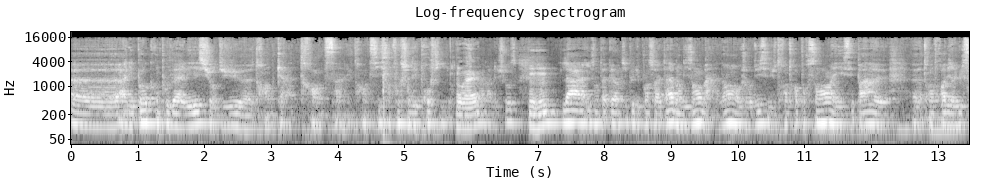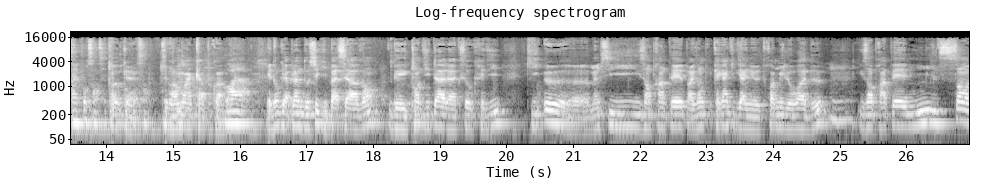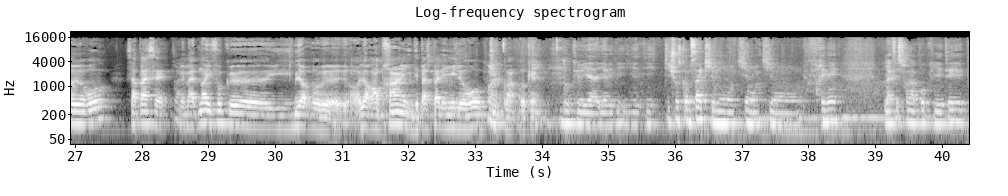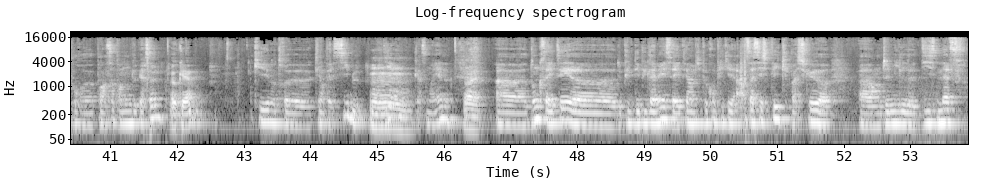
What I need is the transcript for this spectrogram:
euh, à l'époque, on pouvait aller sur du euh, 34, 35, 36 en fonction des profils. Ouais. Pas mal de choses. Mhm. Là, ils ont tapé un petit peu du poing sur la table en disant bah non, aujourd'hui c'est du 33% et c'est pas euh, euh, 33,5%, c'est 33%. Ok. C'est vraiment un cap quoi. Voilà. Et donc il y a plein de dossiers qui passaient avant, des candidats à l'accès au crédit, qui eux, euh, même s'ils empruntaient, par exemple, quelqu'un qui gagne 3000 euros à deux, ils empruntaient 1100 euros, ça passait. Ouais. Mais maintenant, il faut que euh, leur, euh, leur emprunt, il dépasse pas les 1000 euros pile, Ouais. quoi. Ok. Donc euh, il y, y avait des, petites choses comme ça qui ont, qui ont, qui ont freiné l'accession à la propriété pour, euh, pour un certain nombre de personnes, Ok. qui est notre clientèle cible, on va dire, classe moyenne. Ouais. Donc ça a été, depuis le début de l'année, ça a été un petit peu compliqué. Alors ça s'explique parce que en 2019,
